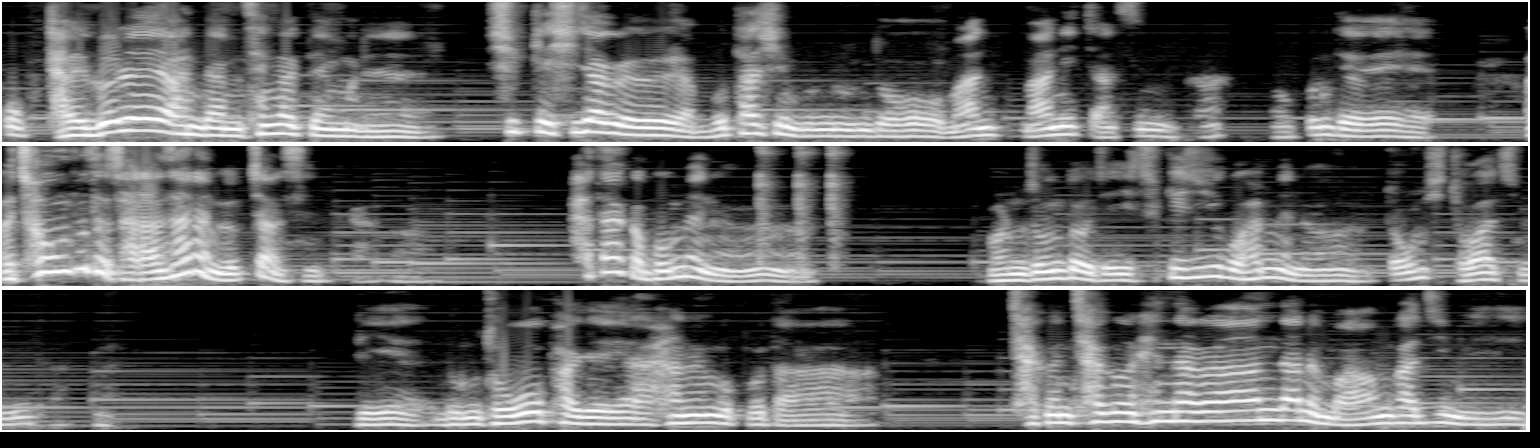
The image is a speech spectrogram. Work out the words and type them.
꼭 잘 그려야 한다는 생각 때문에 쉽게 시작을 못 하시는 분들도 많, 많이 있지 않습니까? 어, 근데 어, 처음부터 잘한 사람이 없지 않습니까? 어. 하다가 보면은 어느 정도 이제 익숙해지고 하면은 조금씩 좋아집니다. 어. 이게 너무 조급하게 하는 것보다 차근차근 해나간다는 마음가짐이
